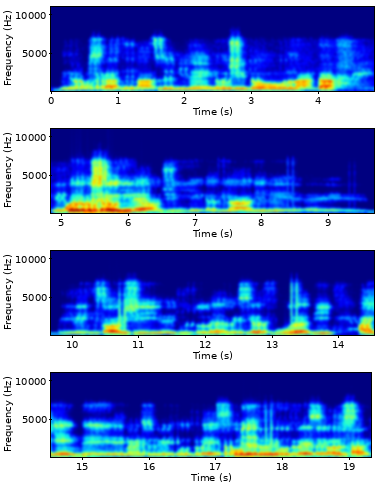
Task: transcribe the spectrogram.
vennero consacrati nel marzo del 1990. Quello che possiamo dire oggi è che al di là delle, storici, è giusto o sbagliato che sia, la figura di Allende rimane assolutamente controversa, come del resto è controversa e paradossale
